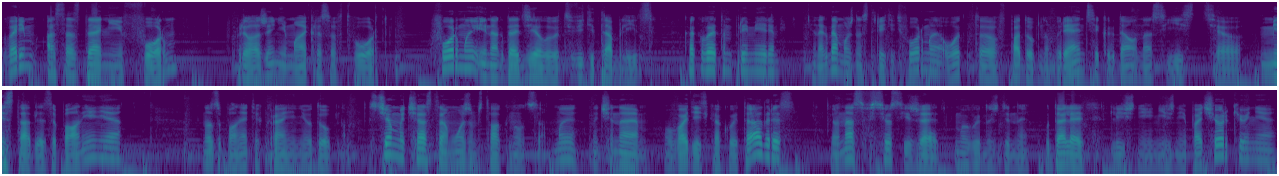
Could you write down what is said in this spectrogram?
Поговорим о создании форм в приложении Microsoft Word. Формы иногда делают в виде таблиц, как в этом примере. Иногда можно встретить формы вот э, в подобном варианте, когда у нас есть э, места для заполнения, но заполнять их крайне неудобно. С чем мы часто можем столкнуться? Мы начинаем вводить какой-то адрес, и у нас все съезжает. Мы вынуждены удалять лишние нижние подчеркивания,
